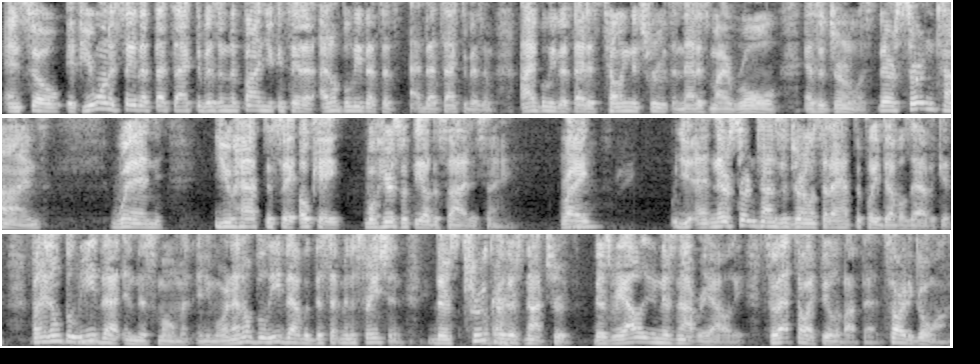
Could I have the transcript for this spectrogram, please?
And so if you want to say that that's activism, then fine, you can say that. I don't believe that that's, that's activism. I believe that that is telling the truth and that is my role as a journalist. There are certain times when you have to say, okay, well, here's what the other side is saying, right? Mm-hmm you, and there are certain times as a journalist that I have to play devil's advocate, but I don't believe mm-hmm. that in this moment anymore. And I don't believe that with this administration. There's truth okay. or there's not truth. There's reality and there's not reality. So that's how I feel about that. Sorry to go on.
